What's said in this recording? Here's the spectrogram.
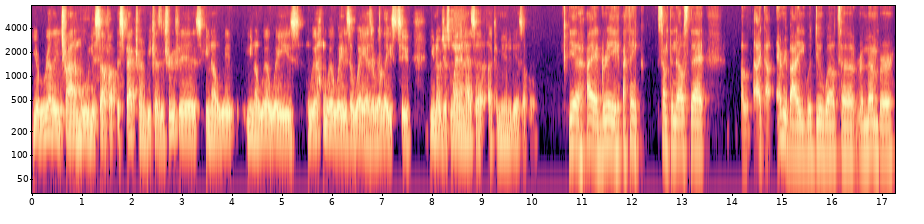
You're really trying to move yourself up the spectrum because the truth is, you know, we you know, we're ways we're, we're ways away as it relates to, you know, just winning as a, a community as a whole. Yeah, I agree. I think something else that uh, like uh, everybody would do well to remember,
